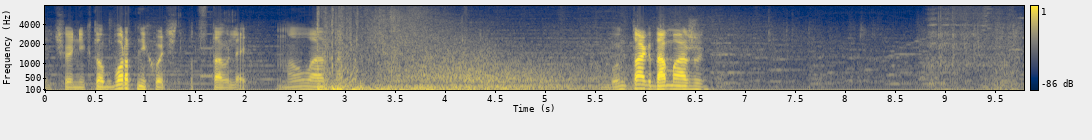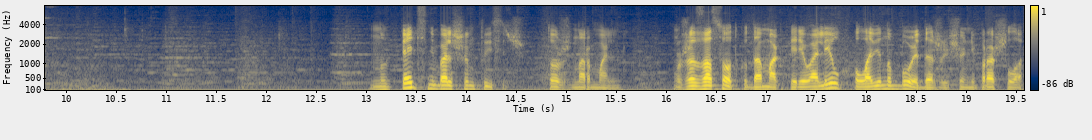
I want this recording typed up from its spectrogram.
И что, никто борт не хочет подставлять? Ну ладно. Будем так дамажить. Ну, 5 с небольшим тысяч. Тоже нормально. Уже за сотку дамаг перевалил. Половина боя даже еще не прошла.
